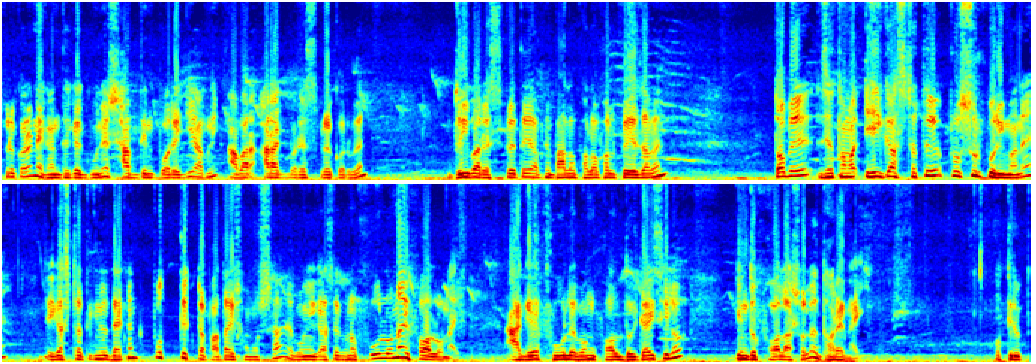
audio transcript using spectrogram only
স্প্রে করেন, এখান থেকে গুনে সাত দিন পরে গিয়ে আপনি আবার আর একবার স্প্রে করবেন। দুইবার স্প্রেতে আপনি ভালো ফলাফল পেয়ে যাবেন। তবে যেহেতু আমার এই গাছটাতে প্রচুর পরিমাণে, এই গাছটাতে কিন্তু দেখেন প্রত্যেকটা পাতায় সমস্যা এবং এই গাছে কোনো ফুলও নাই, ফলও নাই। আগে ফুল এবং ফল দুইটাই ছিল, কিন্তু ফল আসলে ধরে নাই অতিরিক্ত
